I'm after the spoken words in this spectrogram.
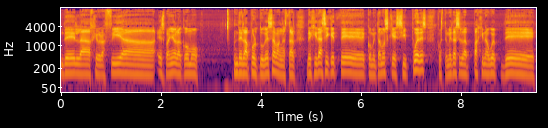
de la geografía española como de la portuguesa van a estar de gira, así que te comentamos que si puedes, pues te metas en la página web de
